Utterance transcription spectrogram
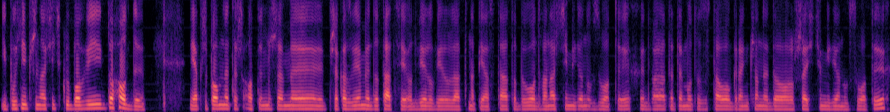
i później przynosić klubowi dochody. Ja przypomnę też o tym, że my przekazujemy dotacje od wielu, wielu lat na Piasta. To było 12 milionów złotych. Dwa lata temu to zostało ograniczone do 6 milionów złotych,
